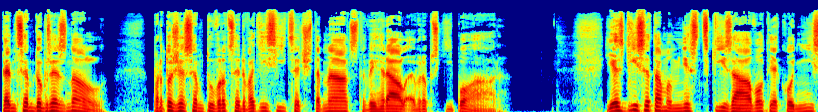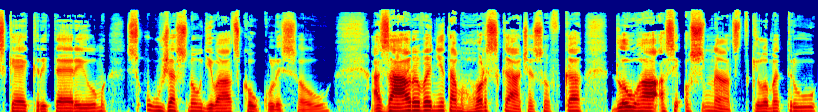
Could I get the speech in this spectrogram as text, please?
Ten jsem dobře znal, protože jsem tu v roce 2014 vyhrál evropský pohár. Jezdí se tam městský závod jako nízké kritérium s úžasnou diváckou kulisou a zároveň je tam horská časovka, dlouhá asi 18 kilometrů,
